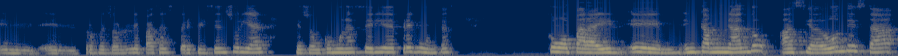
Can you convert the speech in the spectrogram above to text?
el, el, profesor le pasa el perfil sensorial, que son como una serie de preguntas, como para ir eh, encaminando hacia dónde está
